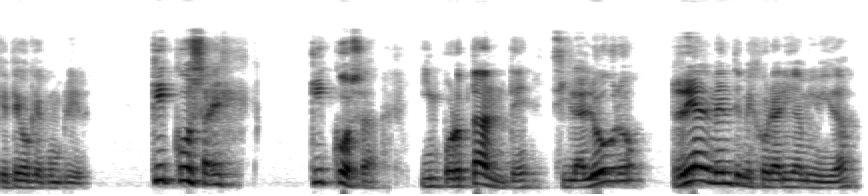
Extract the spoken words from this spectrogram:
que tengo que cumplir. ¿Qué cosa es, qué cosa importante, si la logro, realmente mejoraría mi vida?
